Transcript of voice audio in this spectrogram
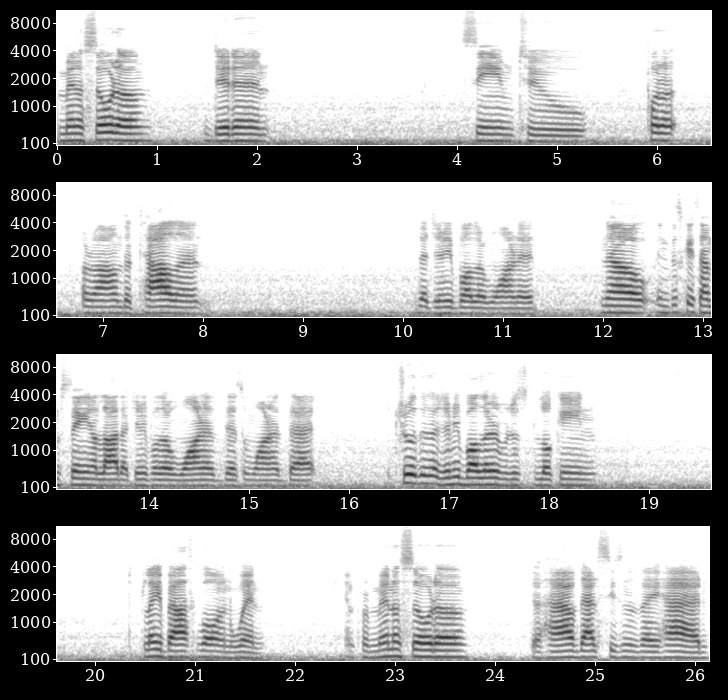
Minnesota didn't seem to put it around the talent that Jimmy Butler wanted. Now, in this case, I'm saying a lot that Jimmy Butler wanted this wanted that. The truth is that Jimmy Butler was just looking to play basketball and win. And for Minnesota to have that season that they had,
